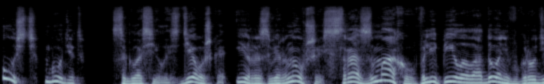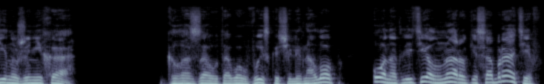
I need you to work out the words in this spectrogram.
«Пусть будет», — согласилась девушка и, развернувшись, с размаху влепила ладонь в грудину жениха. Глаза у того выскочили на лоб, он отлетел на руки собратьев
